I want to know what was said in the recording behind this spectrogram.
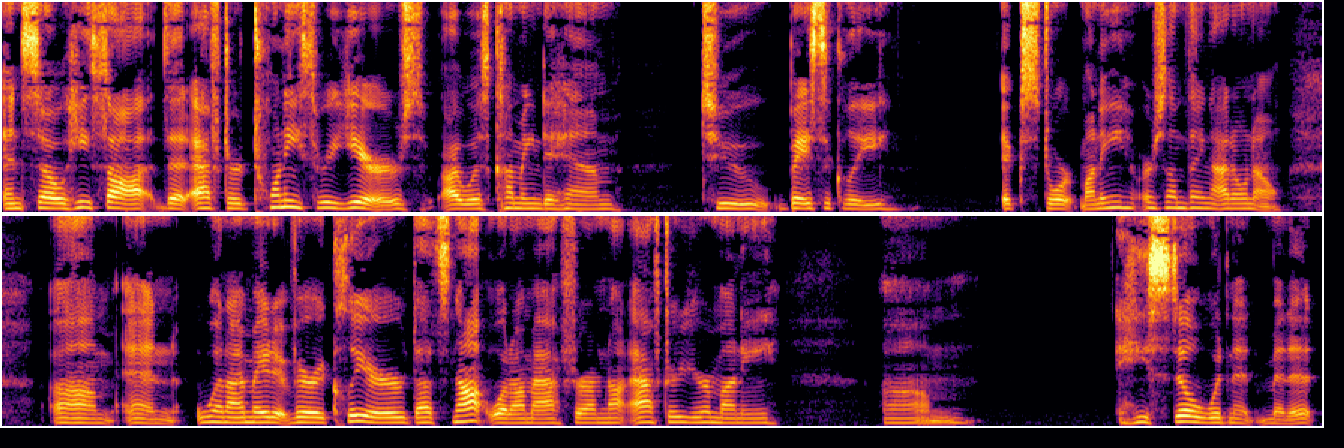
And so he thought that after 23 years, I was coming to him to basically extort money or something. I don't know. Um, and when I made it very clear, that's not what I'm after. I'm not after your money. Um, he still wouldn't admit it.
